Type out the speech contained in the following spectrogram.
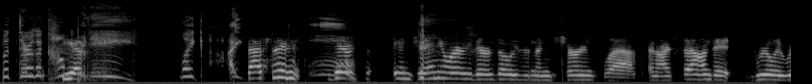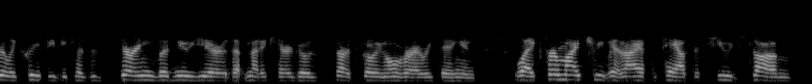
But they're the company. Like I That's in there's in January there's always an insurance lapse, and I found it really, really creepy because it's during the new year that Medicare goes starts going over everything and like for my treatment I have to pay out this huge sum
